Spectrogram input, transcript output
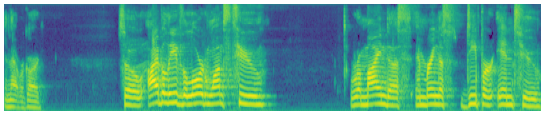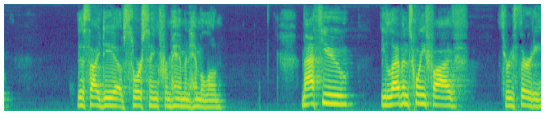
in that regard. So I believe the Lord wants to remind us and bring us deeper into this idea of sourcing from him and him alone. Matthew 11 25 through 30.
